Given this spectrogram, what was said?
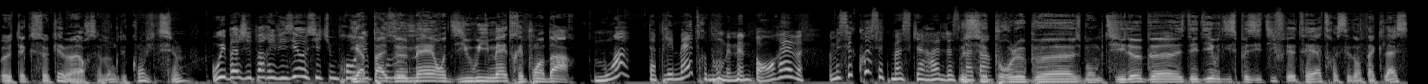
le texte ok, mais alors ça manque de conviction. Oui, bah j'ai pas révisé aussi, tu me prends Il n'y a pas de mais, on dit oui, maître et point barre. Moi? T'appelais maître? Non mais même pas en rêve. Non, mais c'est quoi cette mascarade là ce Mais matin? c'est pour le buzz, mon petit, le buzz, dédié au dispositif Le Théâtre, c'est dans ta classe,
